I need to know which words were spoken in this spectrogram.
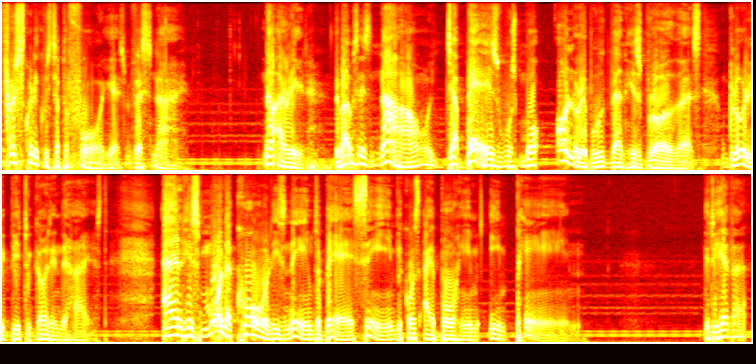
First Chronicles chapter 4, yes, verse 9. Now I read. The Bible says, Now Jabez was more honorable than his brothers. Glory be to God in the highest. And his mother called his name Jabez, saying, Because I bore him in pain. Did you hear that?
